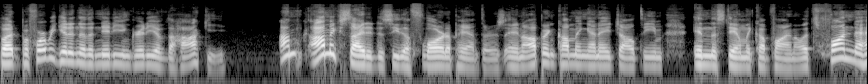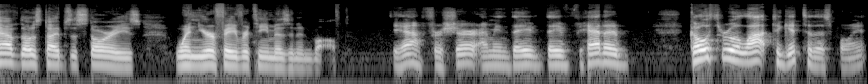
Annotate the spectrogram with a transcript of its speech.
But before we get into the nitty and gritty of the hockey, I'm I'm excited to see the Florida Panthers, an up and coming NHL team, in the Stanley Cup final. It's fun to have those types of stories when your favorite team isn't involved. Yeah, for sure. I mean, they they've had to go through a lot to get to this point.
